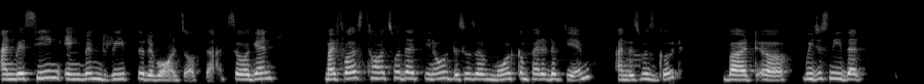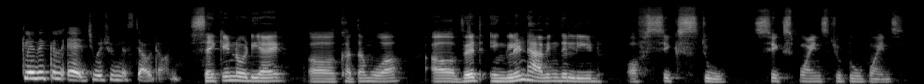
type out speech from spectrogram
And we're seeing England reap the rewards of that. So again, my first thoughts were that, you know, this was a more competitive game and this was good. But uh, we just need that clinical edge, which we missed out on. Second ODI, uh, khatam hua, uh, with England having the lead of 6 2, 6 points to 2 points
